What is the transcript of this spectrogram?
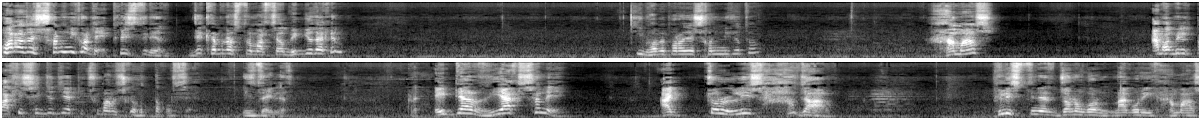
পরাজয় সন্নিকটে ফিলিস্তিনের যে ক্ষেপণাস্ত্র মারছে, ভিডিও দেখেন? কীভাবে পরাজয় সন্নিকট? হামাস, আবাবিল পাখি সেজে কিছু মানুষকে হত্যা করছে ইসরায়েলের। আর এইটার রিয়াকশনে আজ চল্লিশ হাজার ফিলিস্তিনের জনগণ, নাগরিক, হামাস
